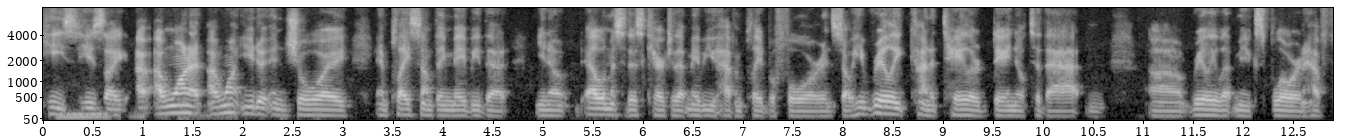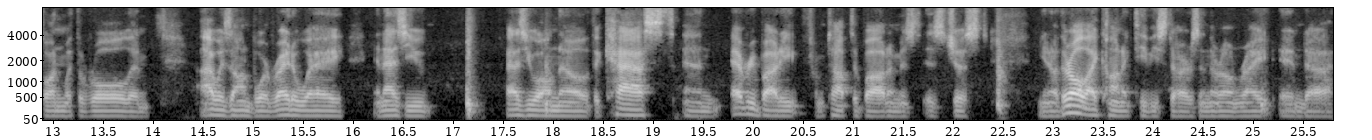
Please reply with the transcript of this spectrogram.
he's he's like i want to i want you to enjoy and play something maybe that you know elements of this character that maybe you haven't played before. And so he really kind of tailored daniel to that and uh, really let me explore and have fun with the role. And i was on board right away. And as you as you all know the cast and everybody from top to bottom is is just you know they're all iconic tv stars in their own right. And uh,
